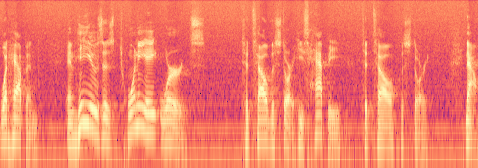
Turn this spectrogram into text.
what happened, and he uses 28 words to tell the story. He's happy to tell the story. Now,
